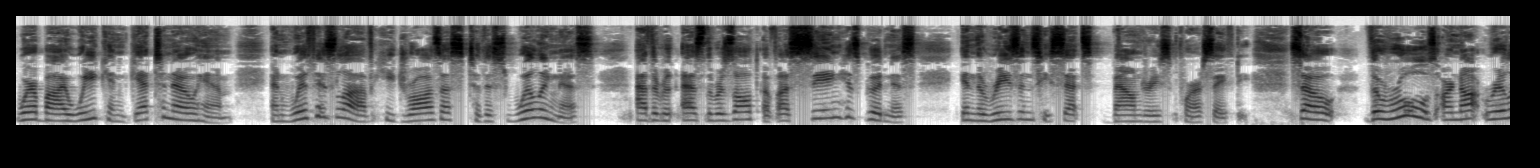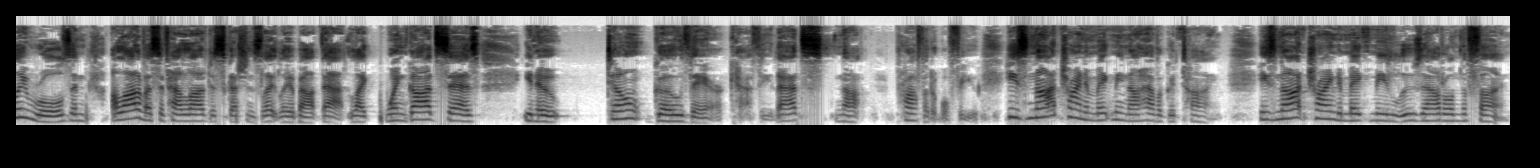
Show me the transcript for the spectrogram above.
whereby we can get to know him. And with his love, he draws us to this willingness as the, result of us seeing his goodness in the reasons he sets boundaries for our safety. So the rules are not really rules. And a lot of us have had a lot of discussions lately about that. Like when God says, you know, don't go there, Kathy. That's not profitable for you. He's not trying to make me not have a good time. He's not trying to make me lose out on the fun.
